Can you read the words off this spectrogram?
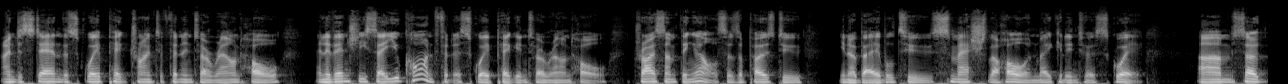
understand the square peg trying to fit into a round hole and eventually say you can't fit a square peg into a round hole. Try something else as opposed to, you know, be able to smash the hole and make it into a square. Um, so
